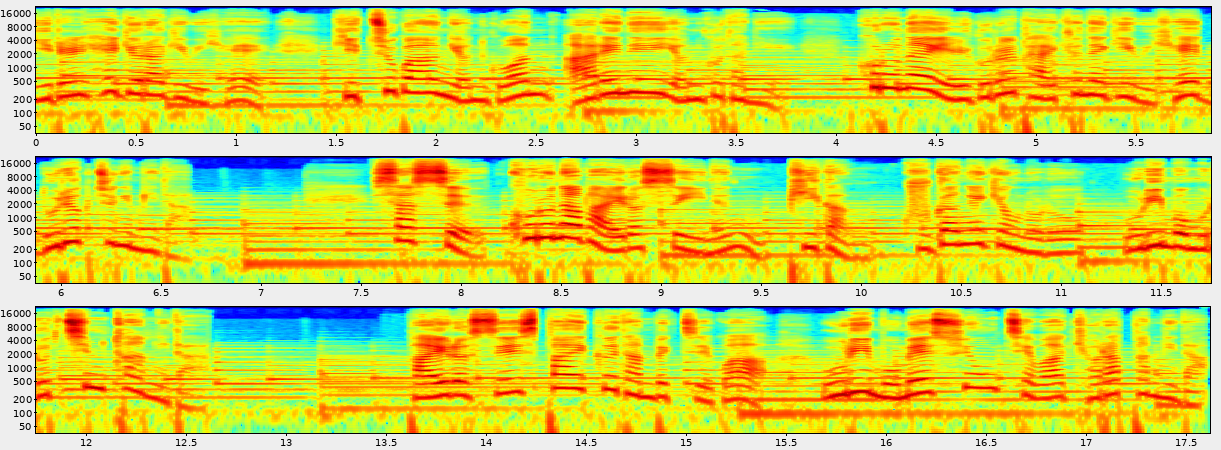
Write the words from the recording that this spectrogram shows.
이를 해결하기 위해 기초과학연구원 RNA 연구단이 코로나19를 밝혀내기 위해 노력 중입니다. 사스, 코로나 바이러스 이는 비강, 구강의 경로로 우리 몸으로 침투합니다. 바이러스의 스파이크 단백질과 우리 몸의 수용체와 결합합니다.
